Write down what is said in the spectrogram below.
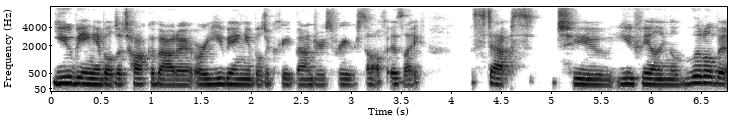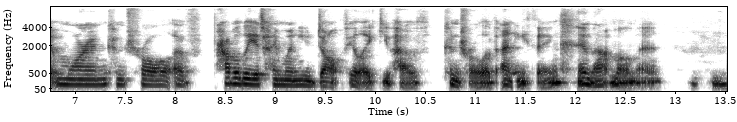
you being able to talk about it or you being able to create boundaries for yourself is like steps to you feeling a little bit more in control of probably a time when you don't feel like you have control of anything in that moment. Mm-hmm.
